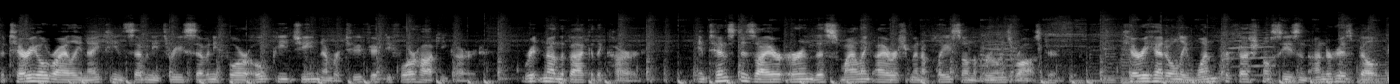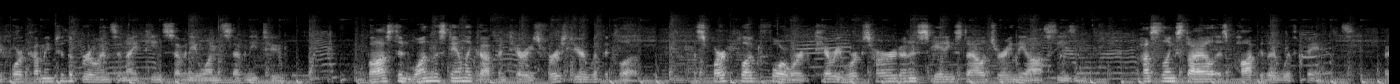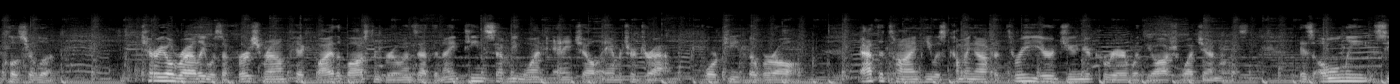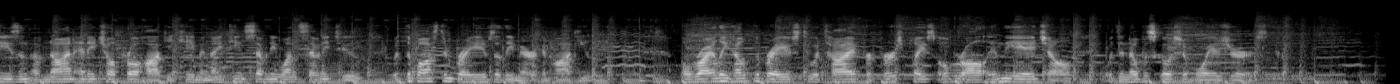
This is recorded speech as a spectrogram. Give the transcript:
The Terry O'Reilly 1973-74 O-Pee-Chee number 254 hockey card. Written on the back of the card. Intense desire earned this smiling Irishman a place on the Bruins roster. Terry had only one professional season under his belt before coming to the Bruins in 1971-72. Boston won the Stanley Cup in Terry's first year with the club. A spark plug forward, Terry works hard on his skating style during the off-season. Hustling style is popular with fans. A closer look. Terry O'Reilly was a first round pick by the Boston Bruins at the 1971 NHL Amateur Draft, 14th overall. At the time, he was coming off a three year junior career with the Oshawa Generals. His only season of non NHL pro hockey came in 1971 72 with the Boston Braves of the American Hockey League. O'Reilly helped the Braves to a tie for first place overall in the AHL with the Nova Scotia Voyageurs,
